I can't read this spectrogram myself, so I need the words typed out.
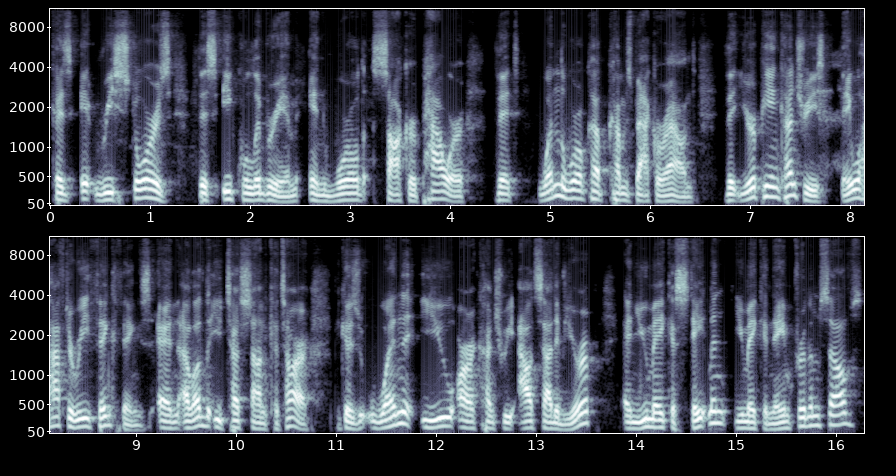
because it restores this equilibrium in world soccer power that when the World Cup comes back around, that European countries they will have to rethink things. And I love that you touched on Qatar because when you are a country outside of Europe and you make a statement, you make a name for themselves,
